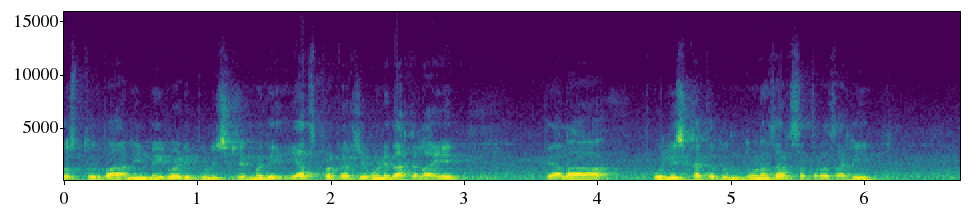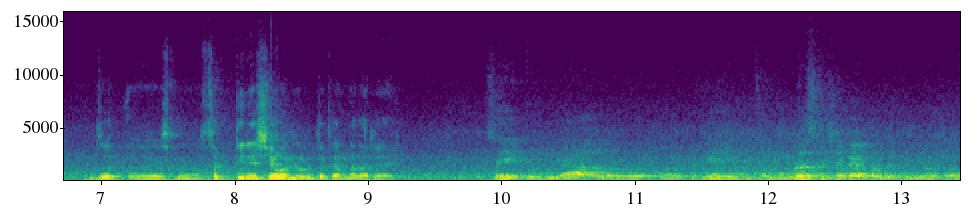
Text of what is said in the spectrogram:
कस्तुरबा आणि मेघवाडी पोलीस स्टेशनमध्ये याच प्रकारचे गुन्हे दाखल आहेत. त्याला पोलीस खात्यातून दोन हजार सतरा साली ज सक्तीने सेवानिवृत्त करण्यात आले आहे. सर एकूण या म्हणजे कशा काय पद्धतीने होतं?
